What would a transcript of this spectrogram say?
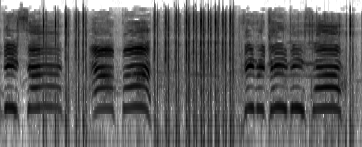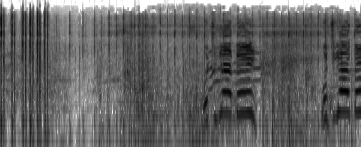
1 descend! Alpha! Zebra 2 descend! What you got, B? What you got, B?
